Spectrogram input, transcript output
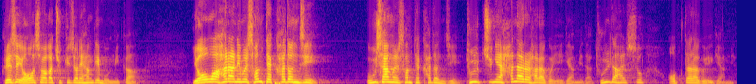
그래서 여호수아가 죽기 전에 한 게 뭡니까? 여호와 하나님을 선택하든지 우상을 선택하든지 둘 중에 하나를 하라고 얘기합니다. 둘 다 할 수 없다라고 얘기합니다.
